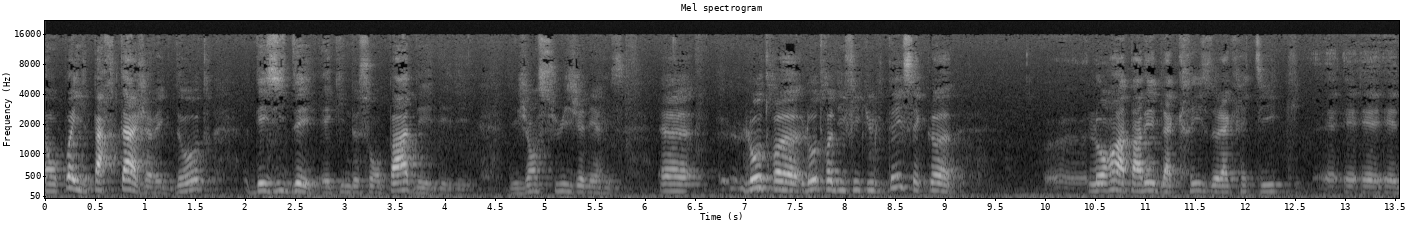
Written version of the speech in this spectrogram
en quoi ils partagent avec d'autres des idées et qu'ils ne sont pas des, gens sui generis. Euh, l'autre difficulté, c'est que euh, Laurent a parlé de la crise de la critique et,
